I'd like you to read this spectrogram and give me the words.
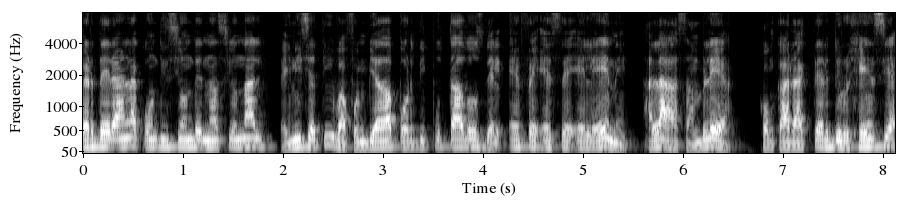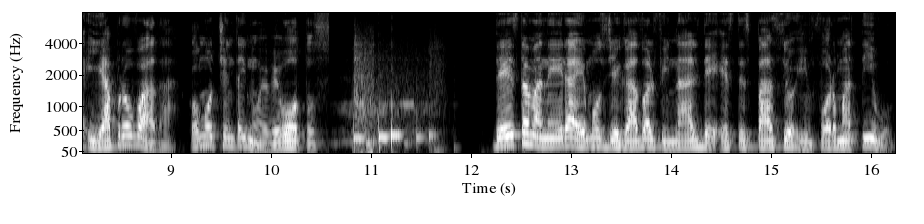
perderán la condición de nacional. La iniciativa fue enviada por diputados del FSLN a la Asamblea con carácter de urgencia y aprobada con 89 votos. De esta manera hemos llegado al final de este espacio informativo,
